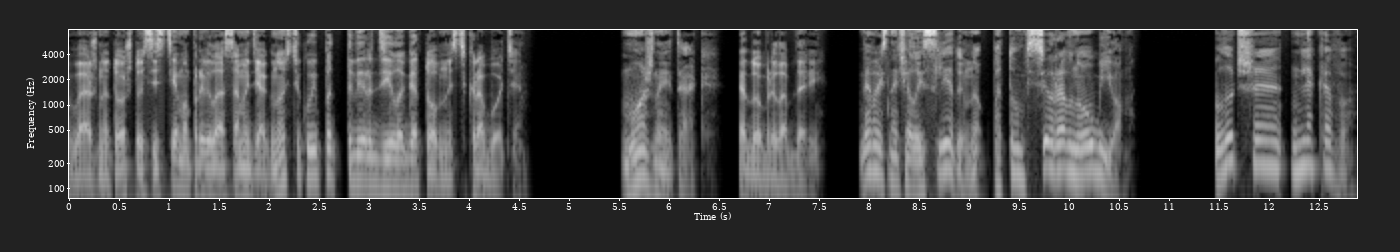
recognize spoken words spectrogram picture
Важно то, что система провела самодиагностику и подтвердила готовность к работе. «Можно и так», — одобрил Абдари. «Давай сначала исследуем, но потом все равно убьем». «Лучше для кого?»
